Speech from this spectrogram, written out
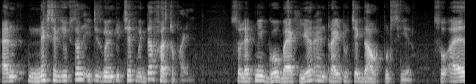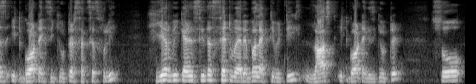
and next execution it is going to check with the first file. So let me go back here and try to check the outputs here. So as it got executed successfully here we can see the set variable activity last it got executed. So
